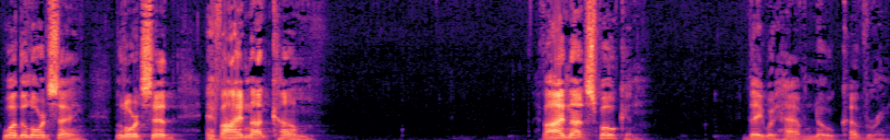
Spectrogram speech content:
What the Lord say? The Lord said, if I had not come, if I had not spoken, they would have no covering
